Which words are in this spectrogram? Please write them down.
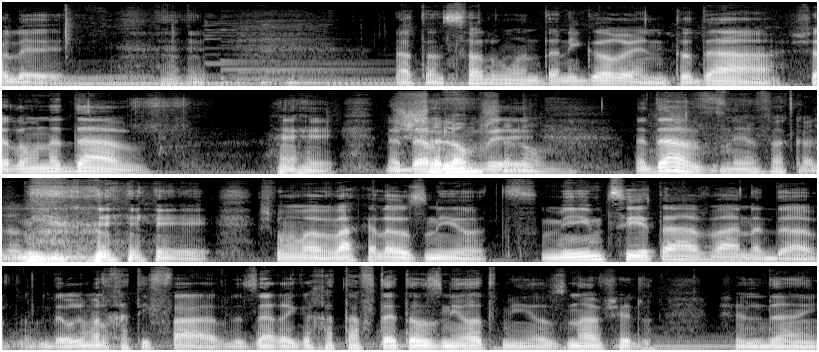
עולה. נתן סולומון, דני גורן, תודה. שלום נדב. שלום, שלום. נדב. נאבק על האוזניות. יש פה מאבק על האוזניות. מי המציא את האהבה, נדב? מדברים על חטיפה, וזה הרגע חטפת את האוזניות מאוזניו של, של דני.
